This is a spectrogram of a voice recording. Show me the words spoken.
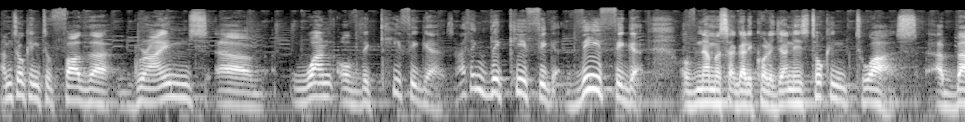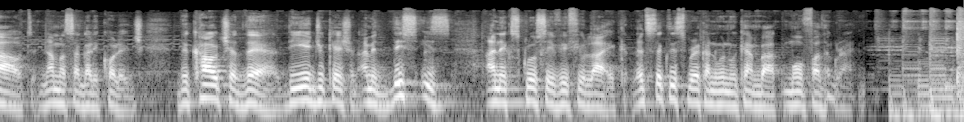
I'm talking to Father Grimes, um, one of the key figures, I think the key figure, the figure of Namasagali College, and he's talking to us about Namasagali College, the culture there, the education. I mean, this is an exclusive if you like. Let's take this break and when we come back, more Father Grimes.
